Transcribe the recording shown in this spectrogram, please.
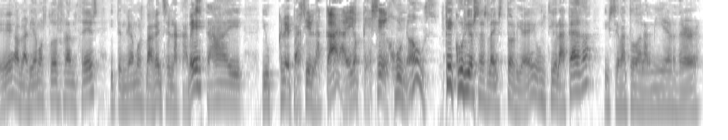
¿eh? hablaríamos todos francés y tendríamos baguettes en la cabeza y, y un crepe así en la cara, yo qué sé, who knows. Qué curiosa es la historia, ¿eh? Un tío la caga y se va toda la mierda.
